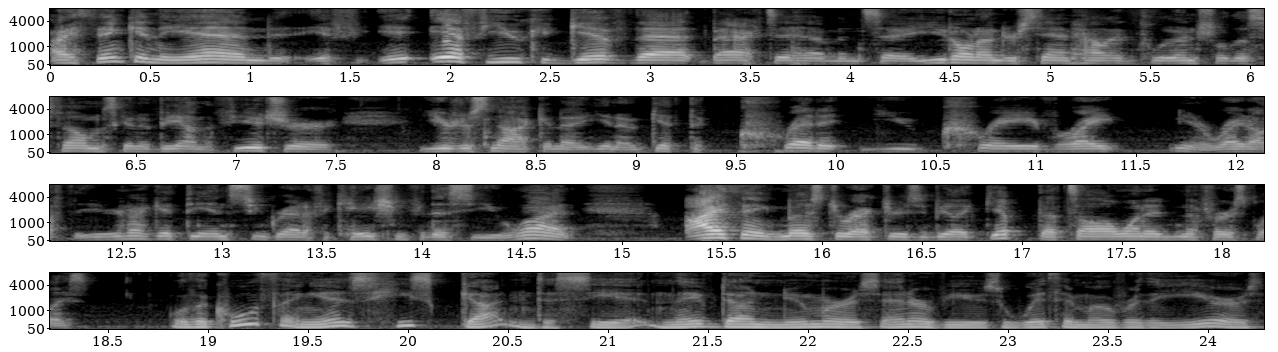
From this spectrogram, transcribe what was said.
I think in the end, if if you could give that back to him and say you don't understand how influential this film is going to be on the future, you're just not going to you know get the credit you crave right you know right off the you're not get the instant gratification for this you want. I think most directors would be like, "Yep, that's all I wanted in the first place." Well, the cool thing is he's gotten to see it, and they've done numerous interviews with him over the years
